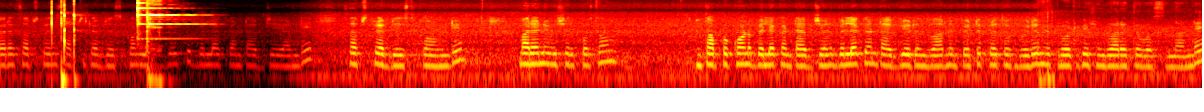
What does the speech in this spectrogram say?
ఎవరైతే సబ్స్క్రైబ్ సబ్స్క్రైబ్ చేసుకోండి లైక్ చేసి బెల్ ఐకాన్ టైప్ చేయండి సబ్స్క్రైబ్ చేసుకోండి. మరిన్ని విషయాల కోసం తప్పకుండా బెల్ ఐకాన్ చేయండి. బెల్ ఐకాన్ చేయడం ద్వారా నేను పెట్టే ప్రతి ఒక్క వీడియో మీకు నోటిఫికేషన్ ద్వారా అయితే వస్తుందండి.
